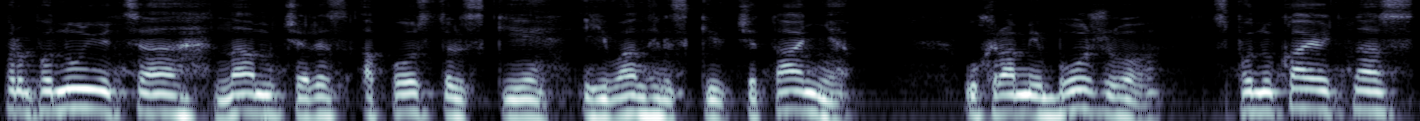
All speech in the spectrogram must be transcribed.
пропонуються нам через апостольські і євангельські читання у храмі Божого, спонукають нас,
